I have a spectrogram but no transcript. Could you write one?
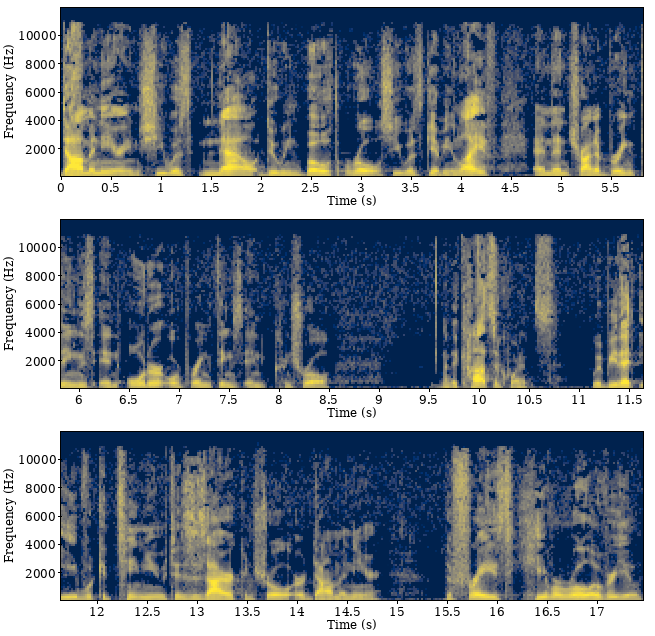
domineering. She was now doing both roles. She was giving life and then trying to bring things in order or bring things in control. And the consequence would be that Eve would continue to desire control or domineer. The phrase, he will rule over you,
